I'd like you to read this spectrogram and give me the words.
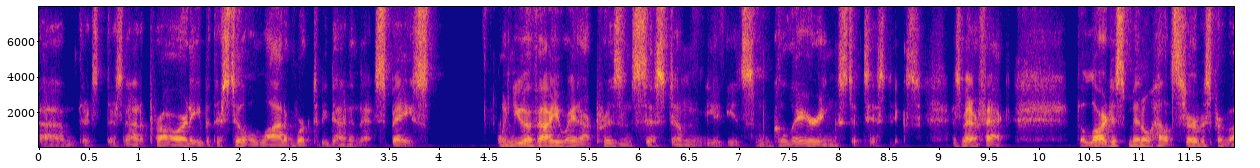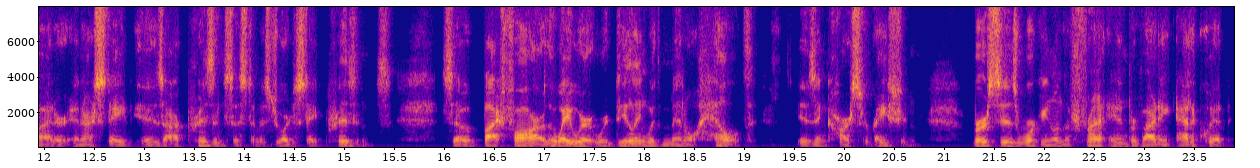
Um, there's there's not a priority, but there's still a lot of work to be done in that space. When you evaluate our prison system, you, it's some glaring statistics. As a matter of fact, the largest mental health service provider in our state is our prison system, is Georgia State Prisons. So by far, the way we're, we're dealing with mental health is incarceration versus working on the front end, providing adequate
